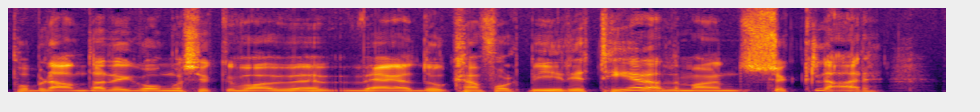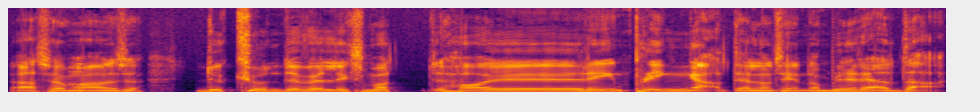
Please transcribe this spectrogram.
på blandade gång och cykelvägar, då kan folk bli irriterade när man cyklar. Alltså man, du kunde väl liksom ha, ha eh, ring, plingat eller någonting, de blir rädda.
